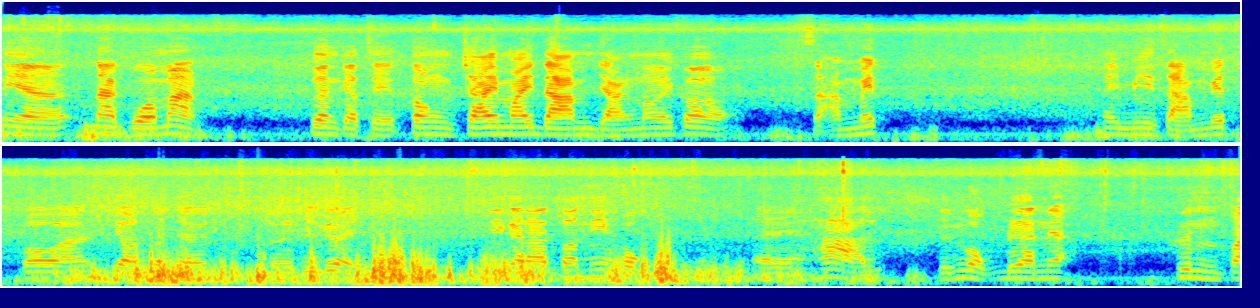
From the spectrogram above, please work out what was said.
เนี่ยน่ากลัวมาก เพื่อนเกษตรต้องใช้ไม้ดามอย่างน้อยก็สามเม็ดให้มีสามเม็ดเพราะว่ายอดก็จะเลยไปเรื่อยนี่ขนาดต้นนี้หกเอ่อห้าถึงหกเดือนเนี่ยขึ้นไป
